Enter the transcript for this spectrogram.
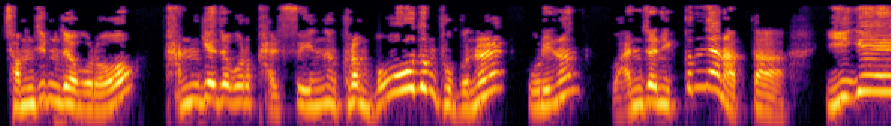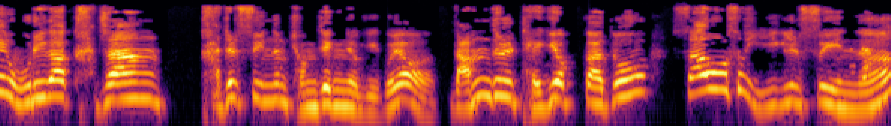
점진적으로 단계적으로 갈 수 있는 그런 모든 부분을 우리는 완전히 끝내놨다. 이게 우리가 가장 가질 수 있는 경쟁력이고요. 남들 대기업과도 싸워서 이길 수 있는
